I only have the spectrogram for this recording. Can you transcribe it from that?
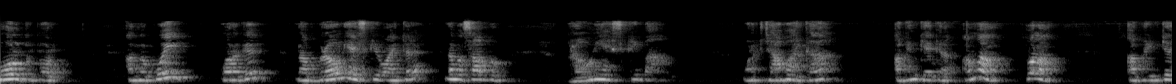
மோலுக்கு போறோம். அங்க போய் உனக்கு நான் ப்ரௌனி ஐஸ்கிரீம் வாங்கி தரேன். நம்ம சாப்பிடுவோம். ப்ரௌனி ஐஸ்கிரீமா உனக்கு ஜாபம் இருக்கா? அப்படின்னு கேட்குறான் அம்மா போகலாம் அப்படின்ட்டு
